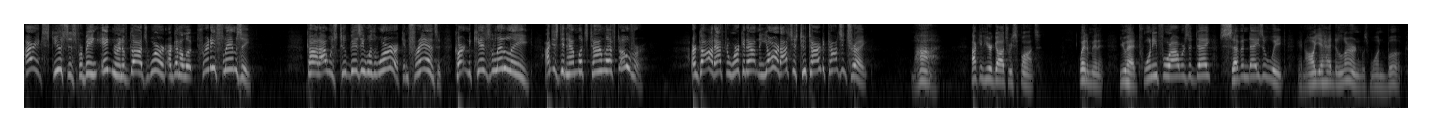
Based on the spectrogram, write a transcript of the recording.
our excuses for being ignorant of God's word are going to look pretty flimsy. God, I was too busy with work and friends and carting the kids to Little League. I just didn't have much time left over. Or God, after working out in the yard, I was just too tired to concentrate. My, I can hear God's response. Wait a minute. You had 24 hours a day, seven days a week, and all you had to learn was one book.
